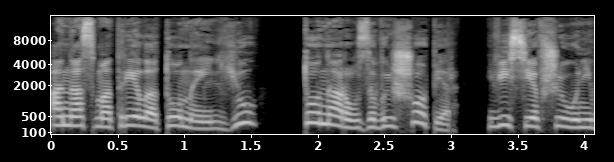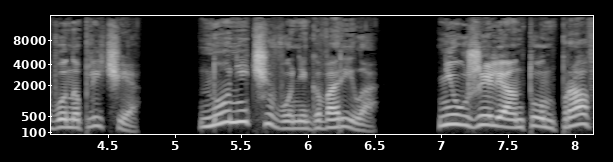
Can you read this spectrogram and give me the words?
Она смотрела то на Илью, то на розовый шопер, висевший у него на плече, но ничего не говорила. Неужели Антон прав,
